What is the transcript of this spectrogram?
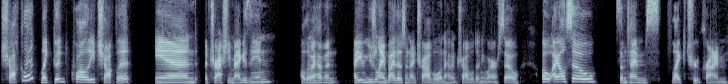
chocolate, like good quality chocolate and a trashy magazine. Although mm-hmm. I haven't, I usually buy those when I travel and I haven't traveled anywhere. So, oh, I also sometimes like true crime,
